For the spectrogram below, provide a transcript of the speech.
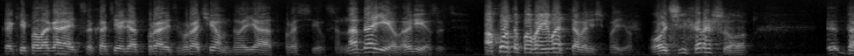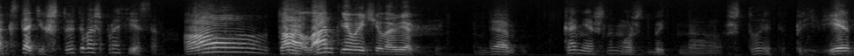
Как и полагается, хотели отправить врачам, но я отпросился. Надоело резать. Охота повоевать, товарищ майор. Очень хорошо. Э, Да, кстати, что это ваш профессор? О, талантливый человек. Да, конечно, может быть, но что это? Привет.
